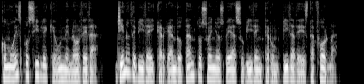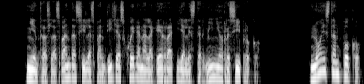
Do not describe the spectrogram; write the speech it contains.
¿Cómo es posible que un menor de edad, lleno de vida y cargando tantos sueños, vea su vida interrumpida de esta forma? Mientras las bandas y las pandillas juegan a la guerra y al exterminio recíproco. No es tampoco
